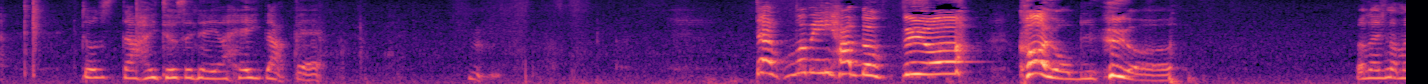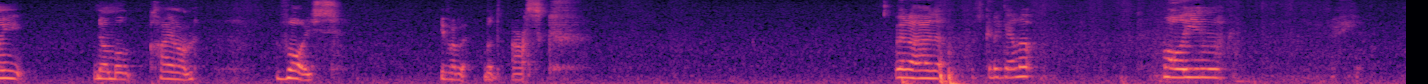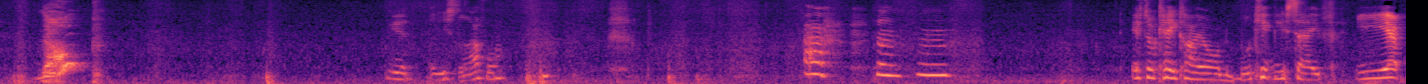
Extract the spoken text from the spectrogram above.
does die, doesn't he? I hate that bit. Hmm. Don't worry, have no fear. Kion here. Well, there's not my normal Kion voice if I would ask. But I'm just gonna get up. Falling. Nope! Yeah, at least the last one. ah, hmm. It's okay, Kion. We'll keep you safe. Yep.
